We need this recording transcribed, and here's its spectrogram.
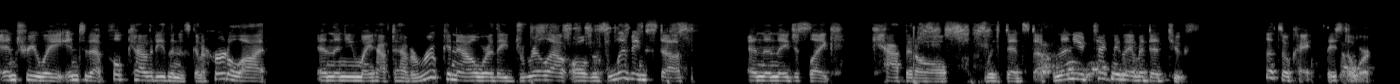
entryway into that pulp cavity, then it's going to hurt a lot. And then you might have to have a root canal where they drill out all this living stuff and then they just like cap it all with dead stuff. And then you technically have a dead tooth. That's okay, they still work.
